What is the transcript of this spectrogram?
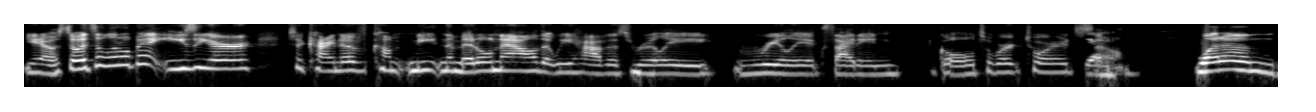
you know so it's a little bit easier to kind of come meet in the middle now that we have this mm-hmm. really really exciting goal to work towards yeah. so what um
